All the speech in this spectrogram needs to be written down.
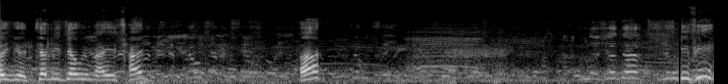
أي انت اللي داوي معي شحال ها؟ فيه؟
